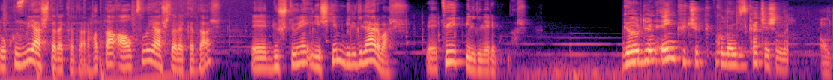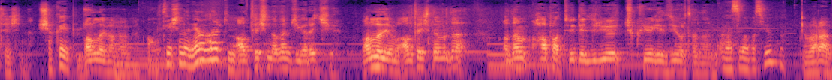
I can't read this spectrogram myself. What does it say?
9'lu yaşlara kadar hatta 6'lı yaşlara kadar e, düştüğüne ilişkin bilgiler var. Ve TÜİK bilgileri bunlar. Gördüğün en küçük kullanıcısı kaç yaşında? 6 yaşında. Şaka yapıyor. Vallahi bak abi. 6 yaşında ne anlar ki? 6 yaşında adam sigara içiyor. Vallahi diyorum 6 yaşında burada adam hap atıyor, deliriyor, çıkıyor, geziyor ortalarda. Anası babası yok mu? Var abi.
